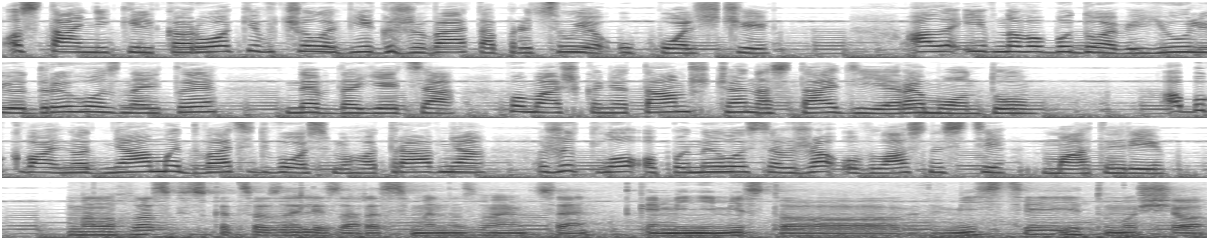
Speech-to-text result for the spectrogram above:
останні кілька років чоловік живе та працює у Польщі. Але і в новобудові Юлію Дригу знайти не вдається. Помешкання там ще на стадії ремонту. А буквально днями, 28 травня, житло опинилося вже у власності матері. Малоголосківська це взагалі зараз ми називаємо це таке міні-місто в місті, і тому що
